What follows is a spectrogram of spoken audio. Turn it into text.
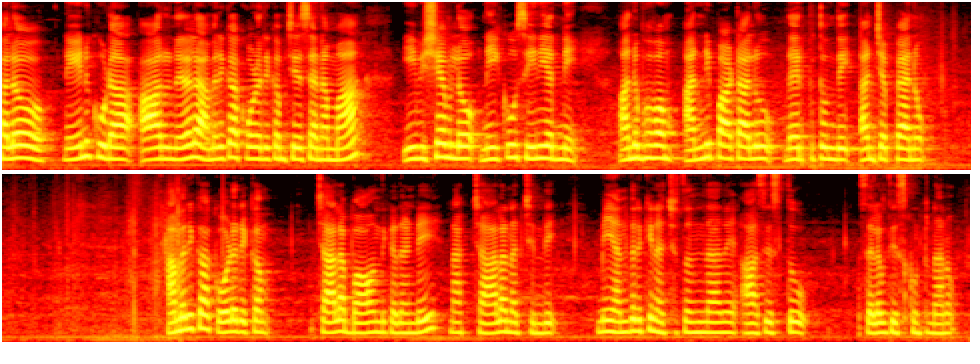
హలో నేను కూడా ఆరు నెలల అమెరికా కోడరికం చేశానమ్మా. ఈ విషయంలో నీకు సీనియర్ని అనుభవం అన్ని పాఠాలు నేర్పుతుంది అని చెప్పాను. అమెరికా కోడరికం చాలా బాగుంది కదండి. నాకు చాలా నచ్చింది. మీ అందరికీ నచ్చుతుందని ఆశిస్తూ సెలవు తీసుకుంటున్నాను.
